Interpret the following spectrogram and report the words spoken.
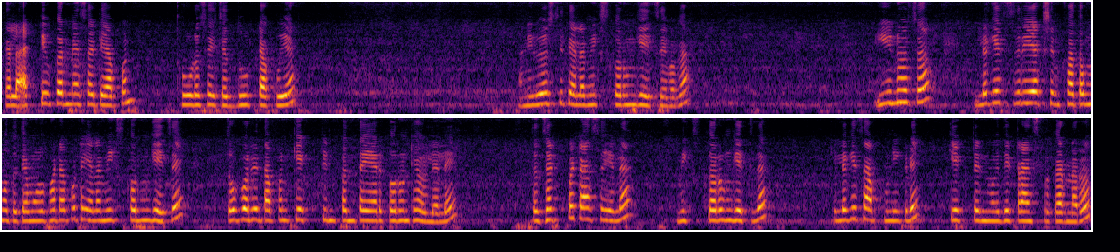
त्याला ॲक्टिव्ह करण्यासाठी आपण थोडंसं याच्यात दूध टाकूया. आणि व्यवस्थित त्याला मिक्स करून घ्यायचं आहे बघा. इनोचं लगेच रिॲक्शन खतम होतं. त्यामुळे फटाफट याला मिक्स करून घ्यायचं आहे तोपर्यंत आपण केक टिन पण तयार करून ठेवलेलं आहे. तर झटपट असं याला मिक्स करून घेतलं की लगेच आपण इकडे केक टिनमध्ये ट्रान्सफर करणार आहोत.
